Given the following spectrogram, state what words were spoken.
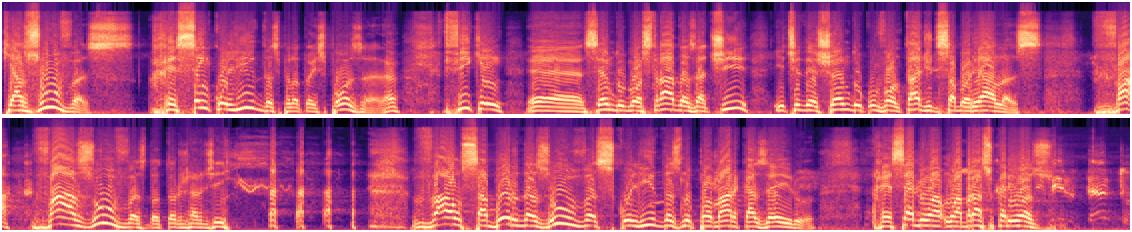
que as uvas recém-colhidas pela tua esposa, né, fiquem é, sendo mostradas a ti e te deixando com vontade de saboreá-las. Vá, vá às uvas, doutor Jardim. vá ao sabor das uvas colhidas no pomar caseiro. Recebe um, um abraço carinhoso. Eu tanto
